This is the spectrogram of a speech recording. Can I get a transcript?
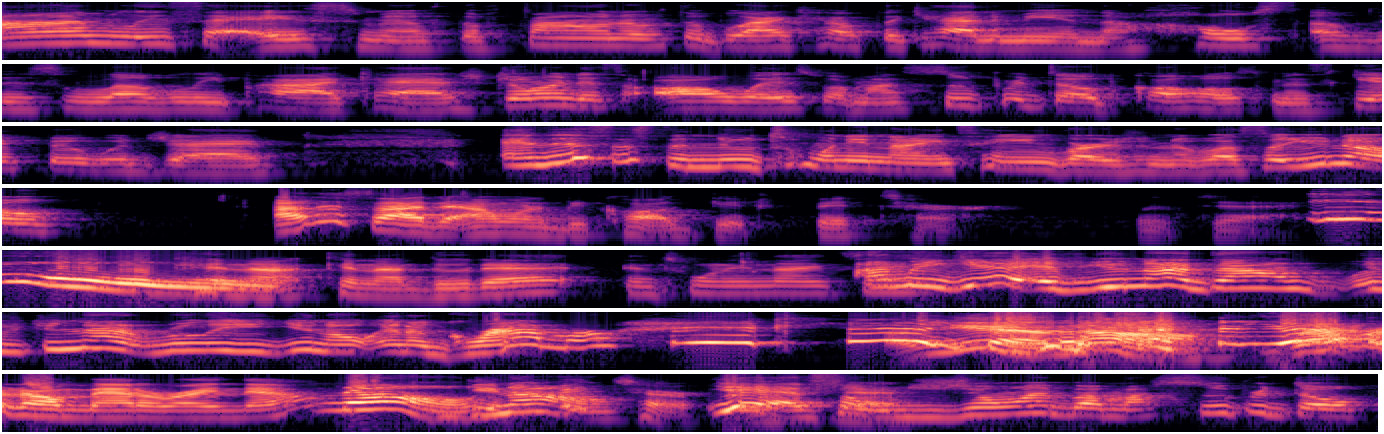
I'm Lisa A. Smith, the founder of the Black Health Academy and the host of this lovely podcast. Joined as always by my super dope co-host, Miss Get Fit with Jaye. And this is the new 2019 version of us. So you know, I decided I want to be called Get Fitter with Jaye. ooh, Can I oh! can I do that in 2019? I mean, yeah, if you're not down, if you're not really, you know, in a grammar, heck yeah. yeah, no, yeah. grammar don't matter right now. No, Get no. Fitter yeah, so Jaye. joined by my super dope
